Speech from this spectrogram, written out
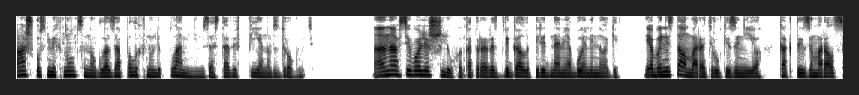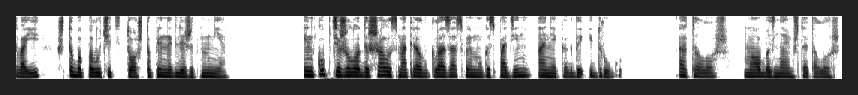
Аш усмехнулся, но глаза полыхнули пламенем, заставив Фиена вздрогнуть. Она всего лишь шлюха, которая раздвигала перед нами обоими ноги. Я бы не стал марать руки за нее, как ты заморал свои, чтобы получить то, что принадлежит мне. Инкуб тяжело дышал и смотрел в глаза своему господину, а некогда и другу. Это ложь. Мы оба знаем, что это ложь.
